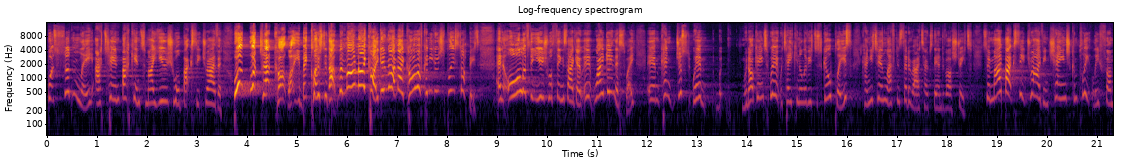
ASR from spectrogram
But suddenly, I turned back into my usual backseat driver. What? Watch that car? What? You're a bit close to that. But my, my car, you're going right my car off. Can you just please stop it? And all of the usual things I go, eh, why are you going this way? Um, can just, um, we're not going to work. We're taking Olivia to school, please. Can you turn left instead of right out to the end of our street? So my backseat driving changed completely from,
